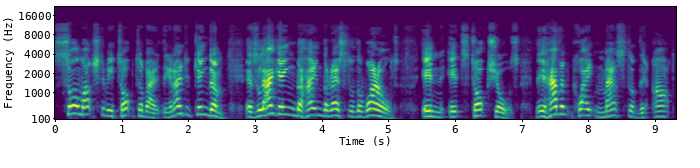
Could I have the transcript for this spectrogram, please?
so much to be talked about. The United Kingdom is lagging behind the rest of the world in its talk shows. They haven't quite mastered the art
